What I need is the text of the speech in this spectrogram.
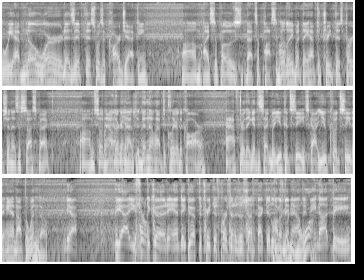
We have no word as if this was a carjacking. Um, I suppose that's a possibility, but they have to treat this person as a suspect. Um, so now now, they're going to yes. have to, then they'll have to clear the car after they get the second. But you could see, Scott, you could see the hand out the window. Yeah. Yeah, you certainly could, and they do have to treat this person as a suspect at Oh, least there for now. more. They may not be.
